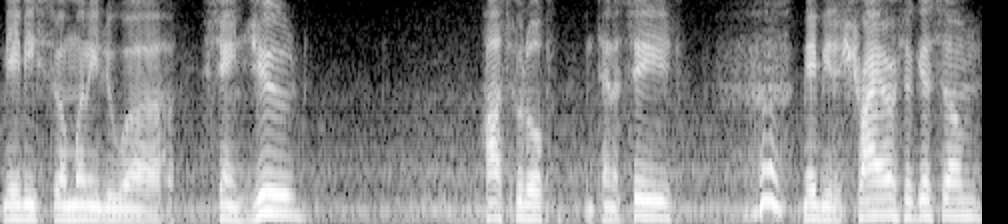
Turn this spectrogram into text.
maybe some money to uh, St. Jude Hospital in Tennessee, maybe the Shriners to get some.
